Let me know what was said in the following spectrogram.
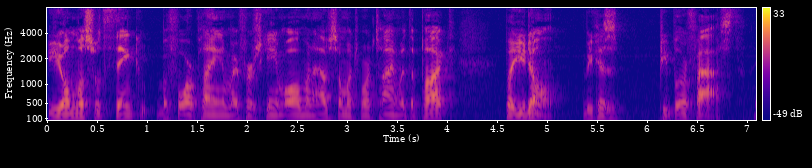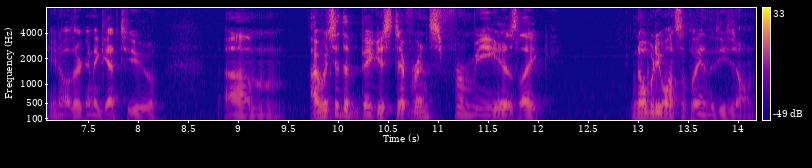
you almost would think before playing in my first game, oh, I'm gonna have so much more time with the puck, but you don't because people are fast. You know, they're gonna get to you. Um, I would say the biggest difference for me is like nobody wants to play in the D zone.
